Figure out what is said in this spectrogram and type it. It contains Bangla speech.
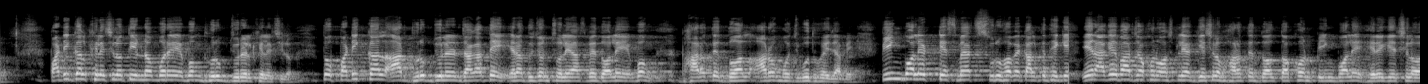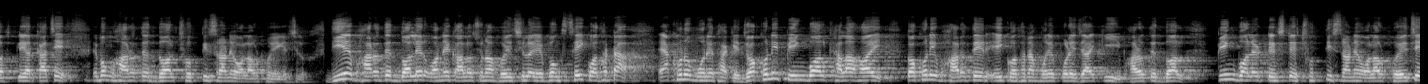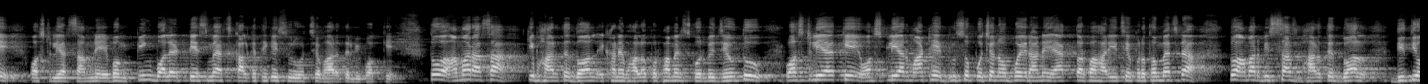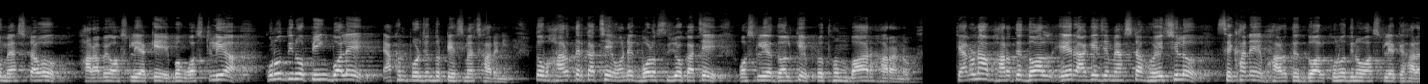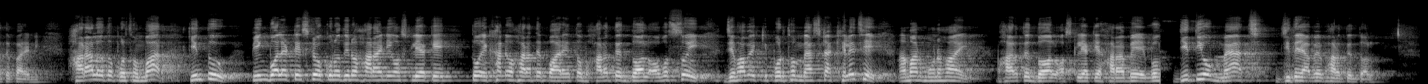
পাটিক্কাল খেলেছিল তিন নম্বরে এবং ধ্রুব জুরেল খেলেছিল। তো পাটিক্কাল আর ধ্রুব জুরের জায়গাতে এরা দুজন চলে আসবে দলে এবং ভারতের দল আরও মজবুত হয়ে যাবে। পিঙ্ক বলের টেস্ট ম্যাচ শুরু হবে কালকে থেকে। এর আগেবার যখন অস্ট্রেলিয়া গিয়েছিল, ভারতের দল তখন পিঙ্ক বলে হেরে গিয়েছিল অস্ট্রেলিয়ার কাছে এবং ভারতের দল ছত্রিশ রানে অল আউট হয়ে গেছিল। দিয়ে ভারতের দলের অনেক আলোচনা হয়েছিল এবং সেই কথাটা এখনও মনে থাকে। যখনই পিঙ্ক বল খেলা হয়, তখনই ভারতের এই কথাটা মনে পড়ে যায় কি, ভারতের দল পিঙ্ক বলের টেস্টে ছত্রিশ রানে অল আউট হয়েছে অস্ট্রেলিয়ার সামনে এবং পিঙ্ক বলের টেস্ট ম্যাচ কালকে থেকেই শুরু হচ্ছে ভারতের বিপক্ষে। তো আমার আশা কি ভারতের দল এখানে ভালো পারফরমেন্স করবে? যেহেতু অস্ট্রেলিয়াকে অস্ট্রেলিয়ার মাঠে দুশো পঁচানব্বই রানে একতরফা হারিয়েছে প্রথম ম্যাচটা তো আমার বিশ্বাস ভারতের দল দ্বিতীয় ম্যাচটাও হারাবে অস্ট্রেলিয়াকে এবং অস্ট্রেলিয়া কোনোদিনও পিঙ্ক বলে এখন পর্যন্ত টেস্ট ম্যাচ হারেনি। তো ভারতের কাছে অনেক বড় সুযোগ আছে, অস্ট্রেলিয়া দলকে প্রথমবার হারানো। কেননা ভারতের দল এর আগে যে ম্যাচটা হয়েছিল, সেখানে ভারতের দল কোনোদিনও অস্ট্রেলিয়াকে হারাতে পারেনি। হারালো তো প্রথমবার, কিন্তু পিঙ্ক বলের টেস্টেও কোনোদিনও হারায়নি অস্ট্রেলিয়াকে। তো এখানেও হারাতে পারে। তো ভারতের দল অবশ্যই যেভাবে প্রথম ম্যাচটা খেলেছে, আমার মনে হয় ভারতের দল অস্ট্রেলিয়াকে হারাবে এবং দ্বিতীয় ম্যাচ জিতে যাবে ভারতের দল।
